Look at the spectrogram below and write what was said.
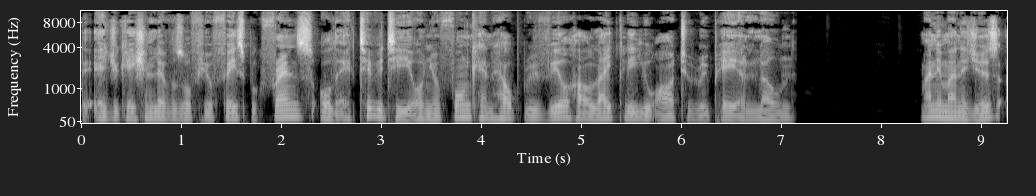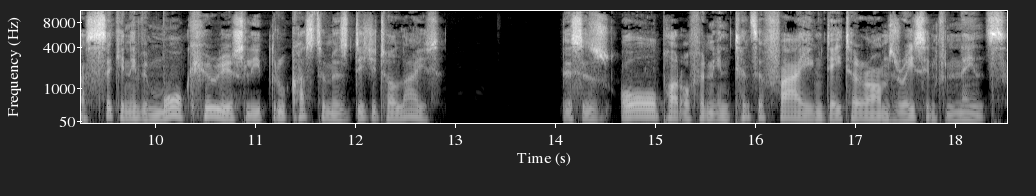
The education levels of your Facebook friends or the activity on your phone can help reveal how likely you are to repay a loan. Money managers are seeking even more curiously through customers' digital lives. This is all part of an intensifying data arms race in finance,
